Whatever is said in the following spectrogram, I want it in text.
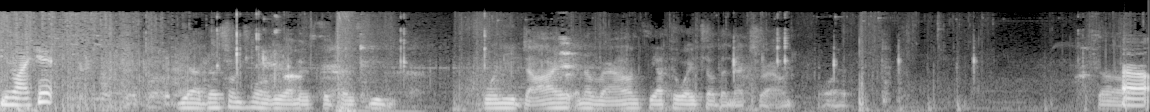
You like it? Yeah, this one's more realistic because you, when you die in a round, you have to wait till the next round for it. So Uh.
